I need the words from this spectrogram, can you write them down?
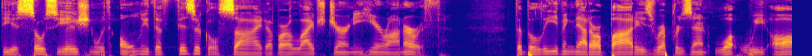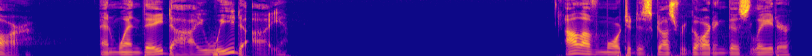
the association with only the physical side of our life's journey here on earth, the believing that our bodies represent what we are, and when they die, we die. I'll have more to discuss regarding this later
